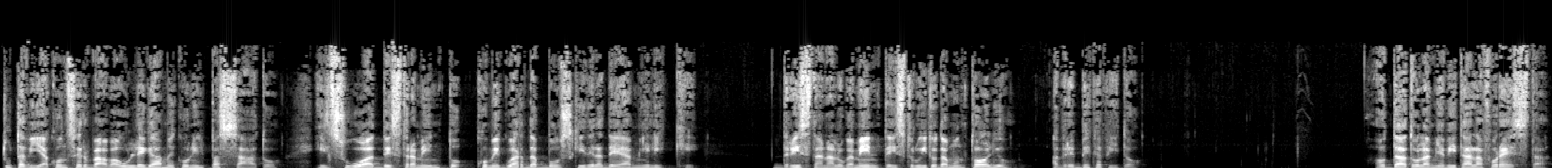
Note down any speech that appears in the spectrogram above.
Tuttavia conservava un legame con il passato, il suo addestramento come guardaboschi della dea Mielicchi. Drista, analogamente istruito da Montolio, avrebbe capito. Ho dato la mia vita alla foresta,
